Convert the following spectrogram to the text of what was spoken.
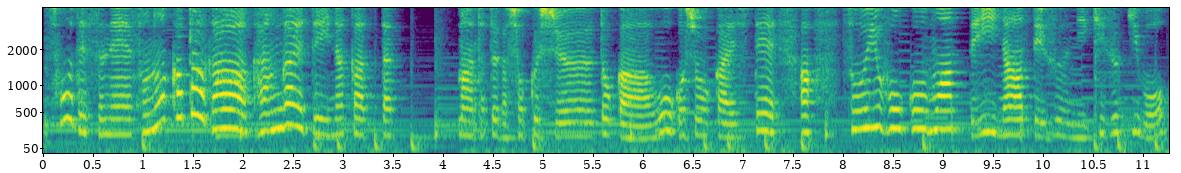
そうですね。その方が考えていなかったまあ、例えば職種とかをご紹介してあそういう方向もあっていいなっていうふうに気づきを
